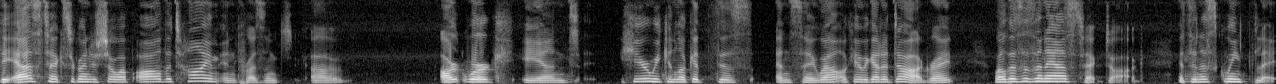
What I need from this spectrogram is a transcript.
The Aztecs are going to show up all the time in present uh, artwork, and here we can look at this and say, well, okay, we got a dog, right? Well, this is an Aztec dog. It's an escuincle.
